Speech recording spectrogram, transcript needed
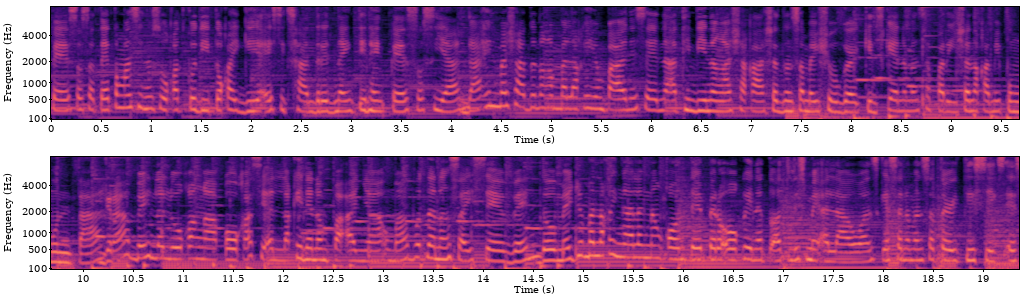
pesos at ito nga sinusukat ko dito kay Gia ay 699 pesos yan. Dahil masyado na nga malaki yung paa ni Sena at hindi na nga siya kasya dun sa may Sugar Kids kaya naman sa Parisha na kami pumunta. Grabe, naluka nga ako kasi ang laki na ng paa niya. Umabot na ng size 7. Though medyo malaki nga lang ng konti pero okay na to at least may allowance kesa naman sa 36 eh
